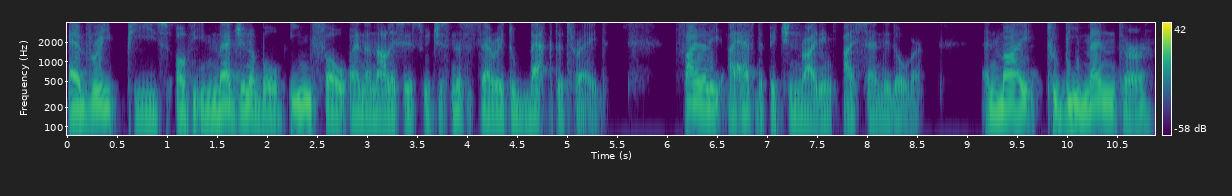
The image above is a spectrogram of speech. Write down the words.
every piece of imaginable info and analysis which is necessary to back the trade. Finally, I have the pitch in writing. I send it over and my to be mentor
